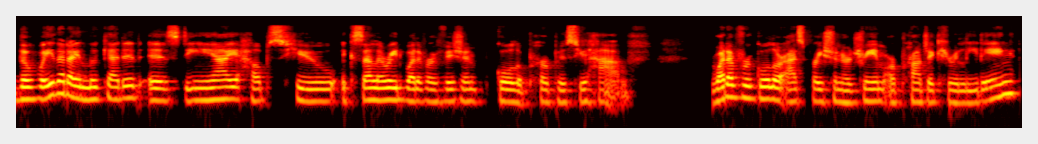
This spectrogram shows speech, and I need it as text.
The way that I look at it is DEI helps you accelerate whatever vision, goal, or purpose you have. Whatever goal or aspiration or dream or project you're leading,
